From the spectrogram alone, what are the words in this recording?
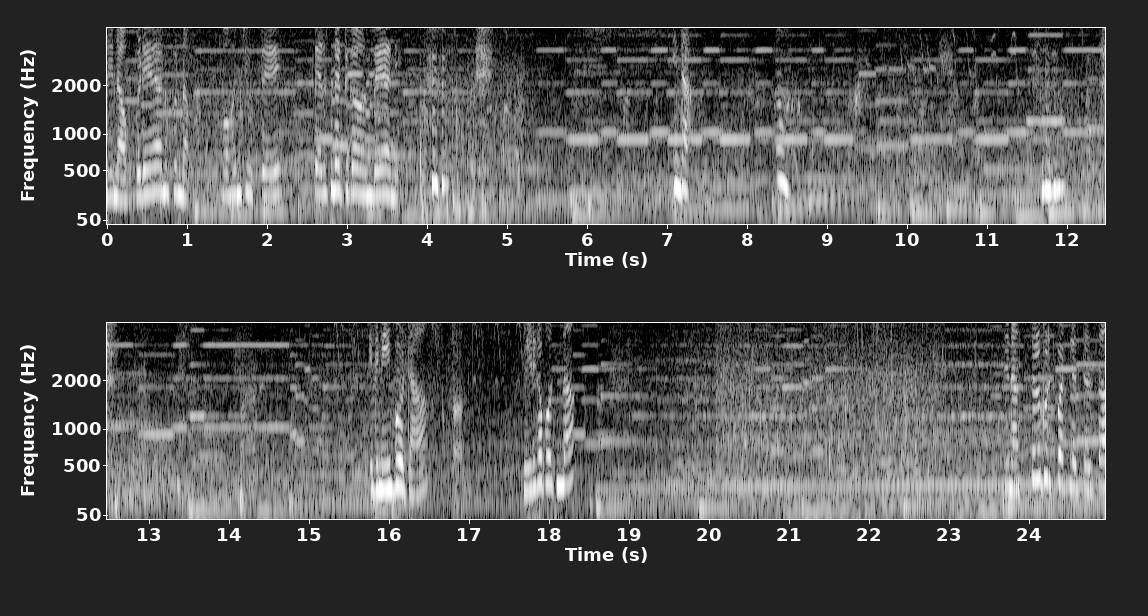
నేను అప్పుడే అనుకున్నా. మొహం చూస్తే తెలిసినట్టుగా ఉందే అని. ఇందా. ఇది నీ బోటా? స్పీడ్గా పోతుందా? నేను అస్సలు గుర్తుపట్టలేదు తెలుసా?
